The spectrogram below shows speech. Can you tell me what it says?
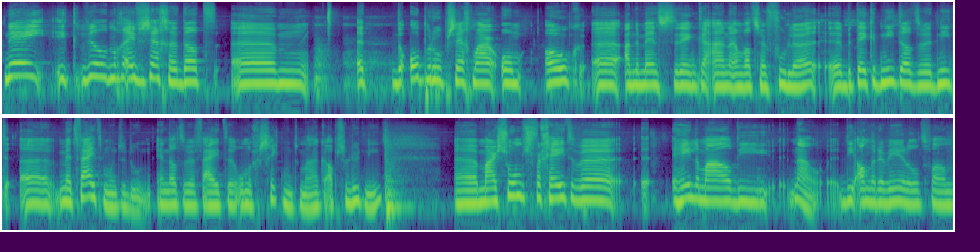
nee, ik wil nog even zeggen dat ehm, het, de oproep, zeg maar, om ook eh, aan de mensen te denken, aan, aan wat zij voelen, betekent niet dat we het niet met feiten moeten doen. En dat we feiten ondergeschikt moeten maken, absoluut niet. Maar soms vergeten we helemaal die, nou, die andere wereld van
